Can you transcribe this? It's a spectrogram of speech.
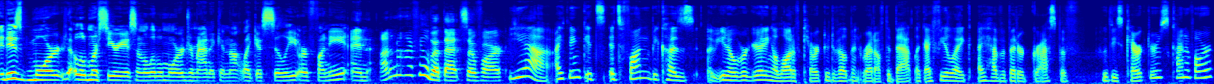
it is more a little more serious and a little more dramatic and not like as silly or funny and i don't know how i feel about that so far Yeah, I think it's it's fun because uh, you know we're getting a lot of character development right off the bat. Like I feel like I have a better grasp of who these characters kind of are,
